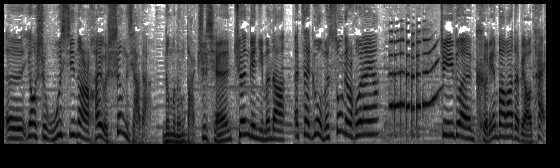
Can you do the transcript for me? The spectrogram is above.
呃，要是无锡那儿还有剩下的，能不能把之前捐给你们的，呃，再给我们送点回来呀？这一段可怜巴巴的表态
